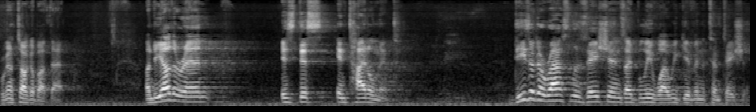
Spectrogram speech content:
We're going to talk about that. On the other end is this entitlement. These are the rationalizations, I believe, why we give in to temptation.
